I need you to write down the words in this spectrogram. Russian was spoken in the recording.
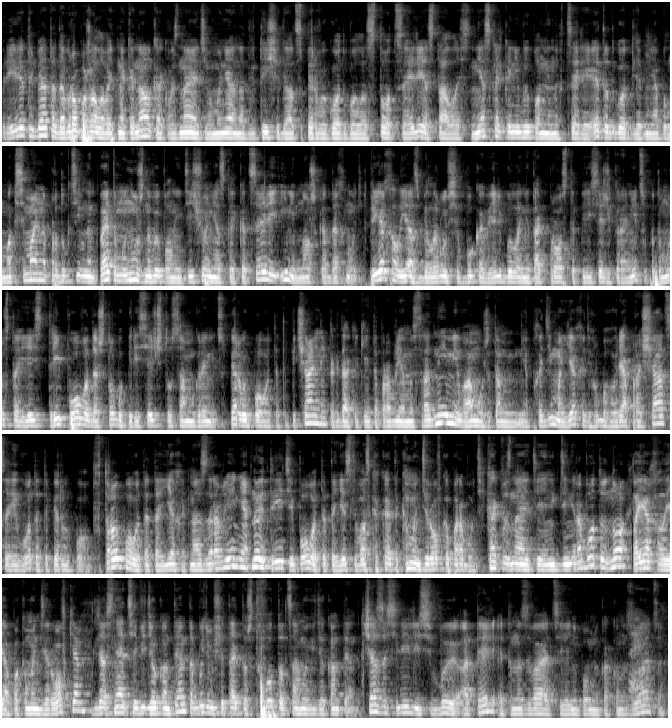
Привет, ребята! Добро пожаловать на канал. Как вы знаете, у меня на 2021 год было 100 целей, осталось несколько невыполненных целей. Этот год для меня был максимально продуктивным, поэтому нужно выполнить еще несколько целей и немножко отдохнуть. Приехал я с Беларуси в Буковель, было не так просто пересечь границу, потому что есть три повода, чтобы пересечь ту самую границу. Первый повод это печальный, когда какие-то проблемы с родными, вам уже там необходимо ехать, грубо говоря, прощаться, и вот это первый повод. Второй повод это ехать на оздоровление, ну и третий повод это если у вас какая какая-то командировка по работе. Как вы знаете, я нигде не работаю, но поехал я по командировке. Для снятия видеоконтента будем считать то, что вот тот самый видеоконтент. Сейчас заселились в отель, это называется, я не помню, как он называется.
